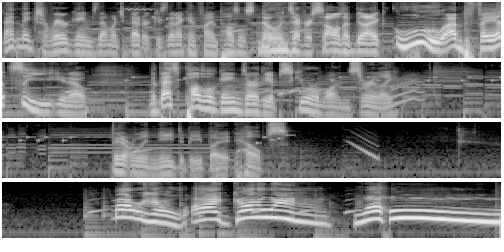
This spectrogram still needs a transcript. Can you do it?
that makes rare games that much better because then I can find puzzles no one's ever solved. I'd be like, "Ooh, I'm fancy," you know. The best puzzle games are the obscure ones, really. They don't really need to be, but it helps. Mario, I gotta win! Wahoo!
